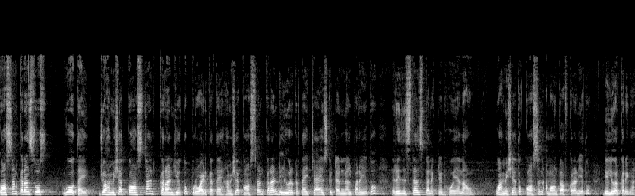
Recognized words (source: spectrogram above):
Constant current source वो होता है, जो हमेशा कांस्टेंट करंट जो तो प्रोवाइड करता है, हमेशा कांस्टेंट करंट डिलीवर करता है, चाहे उसके टर्मिनल पर ये तो रेजिस्टेंस कनेक्टेड हो या ना हो, वो हमेशा तो कांस्टेंट अमाउंट ऑफ़ करंट ये तो डिलीवर करेगा।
